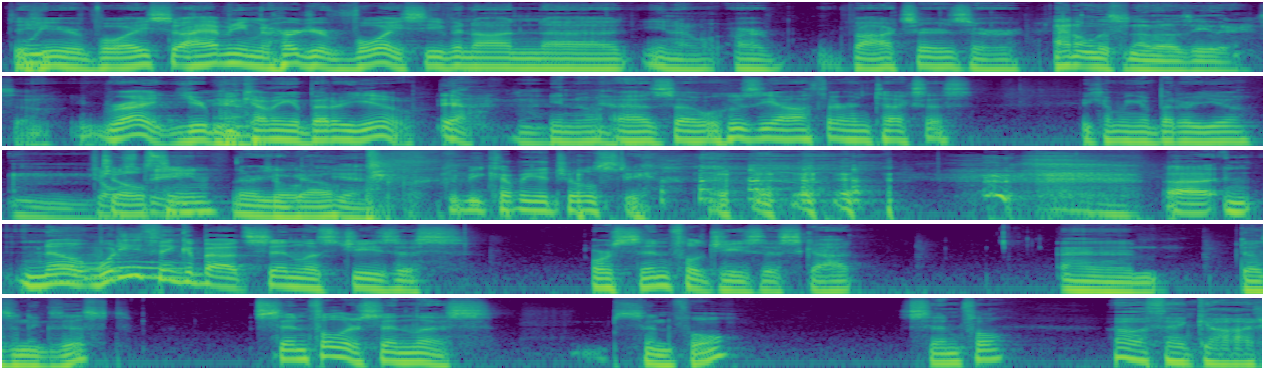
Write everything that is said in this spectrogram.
to hear your voice. I haven't even heard your voice, even on uh, you know our Voxers or I don't listen to those either. So right. You're becoming a better you. yeah, You know, as uh, who's the author in Texas? Becoming a better you. Joel Osteen. There you Joel- go. yeah. You're becoming a Joel Osteen. uh, n- no, what do you think about sinless Jesus or sinful Jesus, Scott? um, doesn't exist. Sinful or sinless? Sinful. Sinful. Oh, thank God.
